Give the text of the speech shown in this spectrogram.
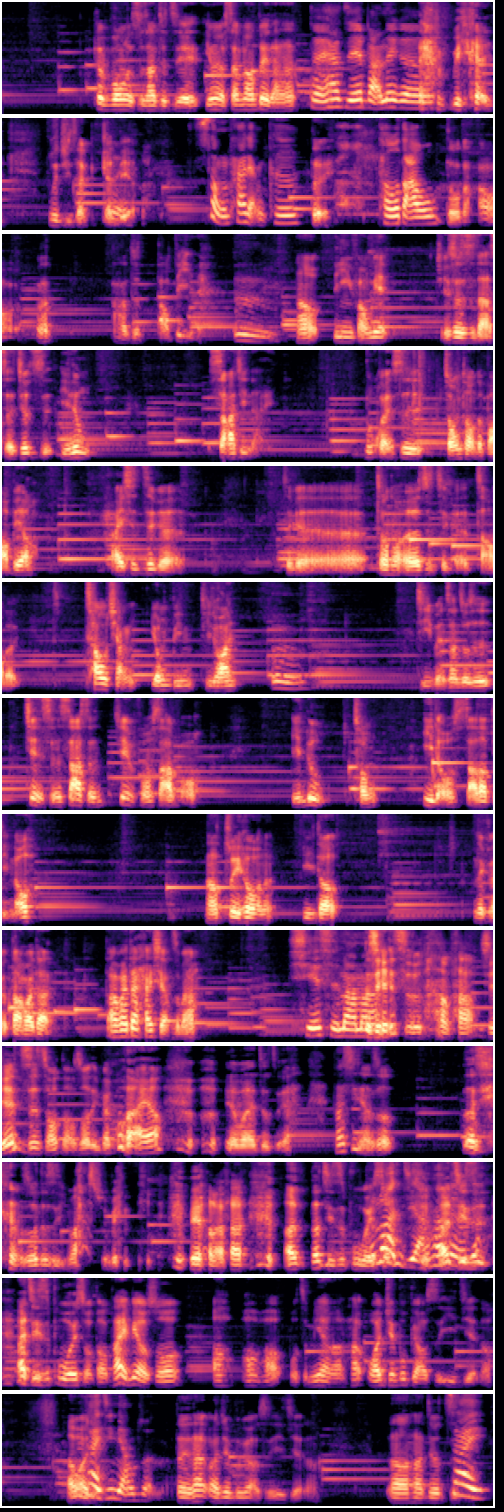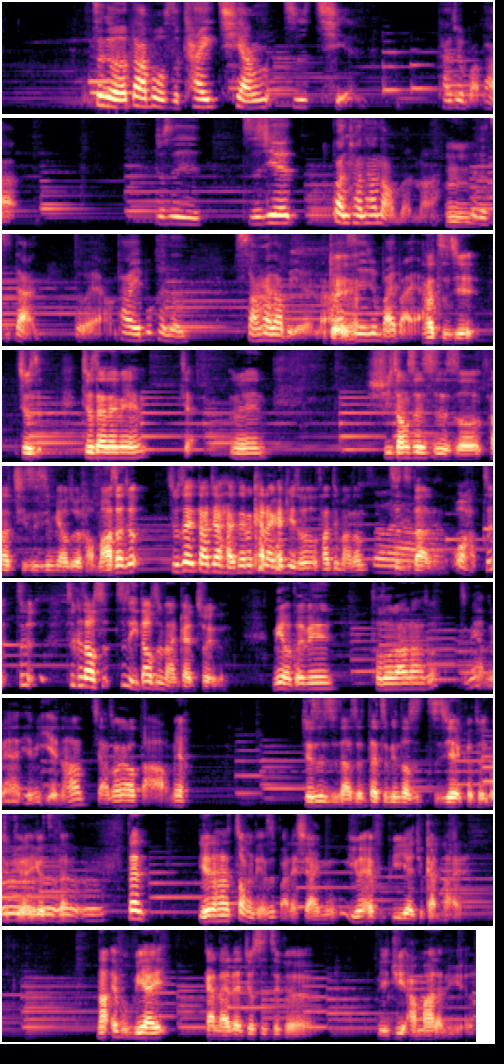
更疯的是，他就直接因为有三方对谈，对他直接把那个 FBI 副局长干掉了，送他两颗对头刀，头刀，然后就倒地了。嗯，然后另一方面，杰森斯坦森就是一路。杀进来，不管是总统的保镖，还是这个这个总统儿子，这个找了超强佣兵集团，嗯，基本上就是见神杀神，见佛杀佛，一路从一楼杀到顶楼，然后最后呢，遇到那个大坏蛋，大坏蛋还想什么？挟持妈妈，挟持妈妈，挟持总统说：“你不要过来哦，要不然就这样。”他心想说：“他心想说，这是你妈随便你，没有了。”他他他其实不为乱讲，他其实他其实不为所动，他也没有说哦，好好，我怎么样啊？他完全不表示意见哦。他他已经瞄准了，对他完全不表示意见了。然后他就在这个大 boss 开枪之前，他就把他就是直接贯穿他脑门嘛，嗯，那个子弹，对啊，他也不可能伤害到别人啊，他直接就拜拜啊，他直接就是就在那边讲那边虚张声势的时候，他其实已经瞄准好，马上就就在大家还在那边看来看去的时候，他就马上吃子弹了。啊、哇，这这个这个倒是自己倒是蛮干脆的，没有在那边拖拖拉拉说怎么样怎么样演演，然后假装要打，没有，就是子弹是在这边倒是直接干脆就给他一个子弹。嗯嗯嗯、但原来他的重点是摆在下一幕，因为 FBI 就赶来了，那 FBI 赶来的就是这个邻居阿妈的女儿，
